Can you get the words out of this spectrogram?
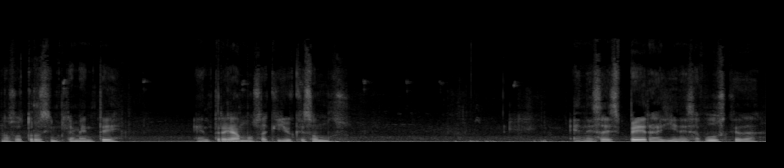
Nosotros simplemente entregamos aquello que somos en esa espera y en esa búsqueda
